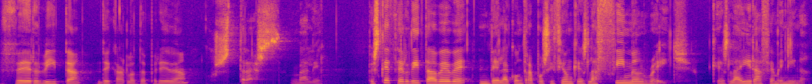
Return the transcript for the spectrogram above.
Cerdita, de Carlota Pereda. Ostras, vale. Pues que Cerdita bebe de la contraposición que es la female rage, que es la ira femenina.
